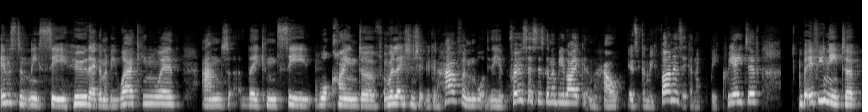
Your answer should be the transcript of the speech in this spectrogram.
instantly see who they're going to be working with and they can see what kind of relationship going to have and what the process is going to be like and how is it going to be fun is it going to be creative but if you need to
